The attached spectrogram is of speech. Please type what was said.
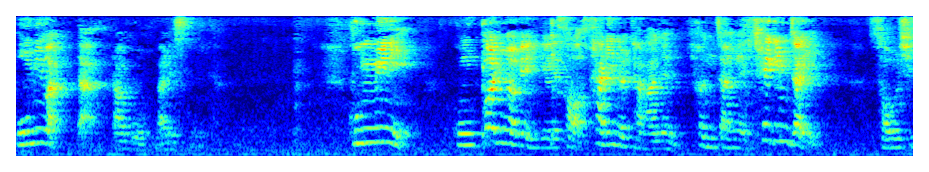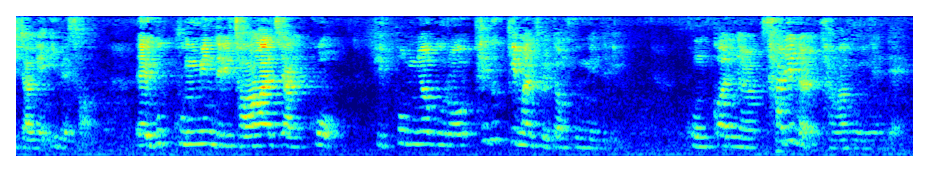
봄이 왔다라고 말했습니다. 국민이 공권력에 의해서 살인을 당하는 현장의 책임자인 서울시장의 입에서 애국 국민들이 저항하지 않고 비폭력으로 태극기만 들던 국민들이 공권력 살인을 당하고 있는데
